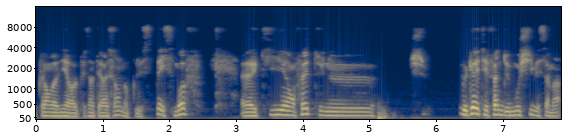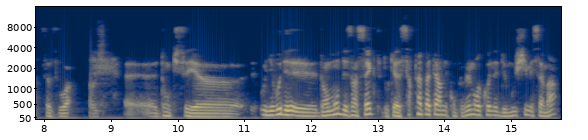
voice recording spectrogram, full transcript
donc là on va venir plus intéressant, donc le Space Moth, euh, qui est en fait une... Le gars était fan de Mushi Mesama, ça se voit. Ah euh, donc c'est au niveau des dans le monde des insectes, donc il y a certains patterns qu'on peut même reconnaître de Mushi Mesama.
